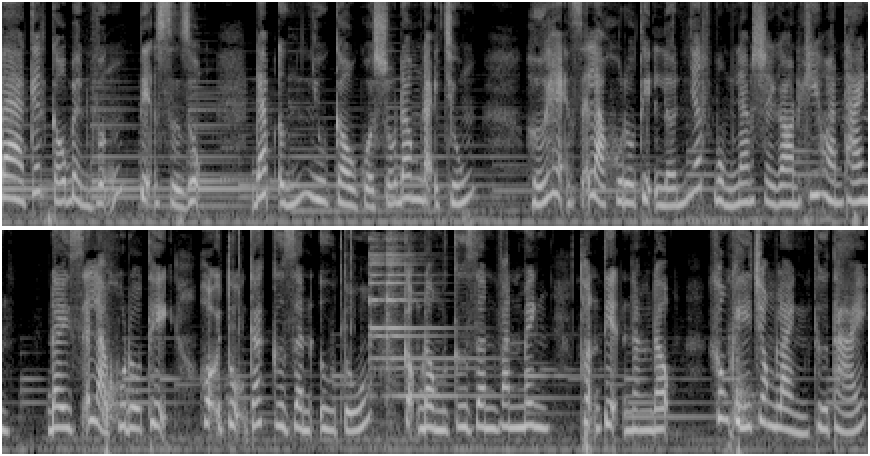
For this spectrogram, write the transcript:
và kết cấu bền vững, tiện sử dụng, đáp ứng nhu cầu của số đông đại chúng, hứa hẹn sẽ là khu đô thị lớn nhất vùng Nam Sài Gòn khi hoàn thành. Đây sẽ là khu đô thị hội tụ các cư dân ưu tú, cộng đồng cư dân văn minh, thuận tiện năng động, không khí trong lành, thư thái,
